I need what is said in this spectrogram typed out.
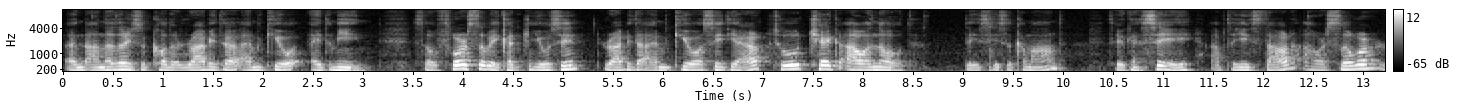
and another is called RabbitMQ admin. So first we can using RabbitMQ to check our node. This is the command. So you can see after install our server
